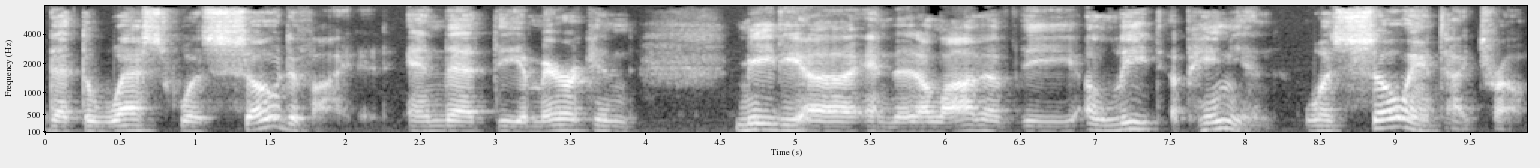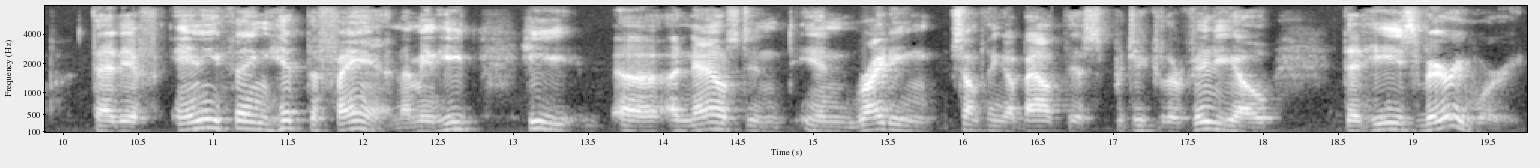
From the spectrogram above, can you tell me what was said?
that the West was so divided and that the American media and that a lot of the elite opinion was so anti-Trump that if anything hit the fan, I mean, he he uh, announced in in writing something about this particular video that he's very worried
